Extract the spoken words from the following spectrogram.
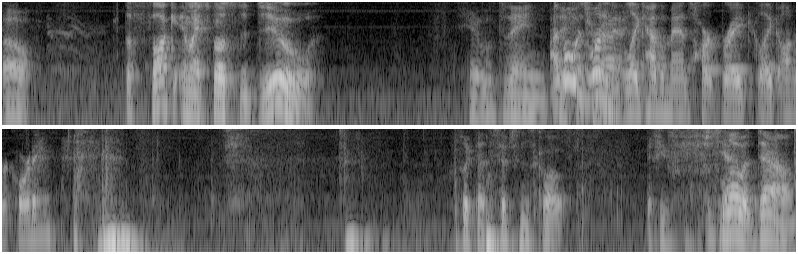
Oh, The fuck am I supposed to do? here, let Zane. I've take a always wanted to like have a man's heartbreak like on recording. It's like that Simpsons quote. If you f- slow it down,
